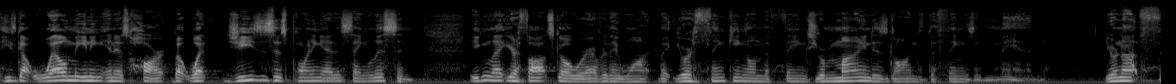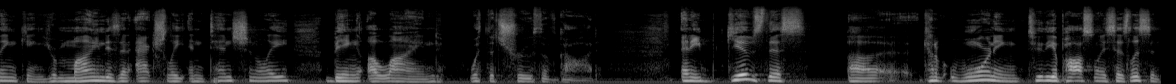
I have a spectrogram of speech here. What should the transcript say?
he's got well meaning in his heart, but what Jesus is pointing at is saying, listen, you can let your thoughts go wherever they want, but you're thinking on the things, your mind has gone to the things of man. You're not thinking, your mind isn't actually intentionally being aligned with the truth of God. And he gives this uh, kind of warning to the apostle, and he says, Listen,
